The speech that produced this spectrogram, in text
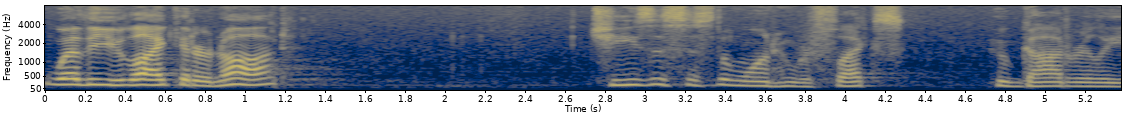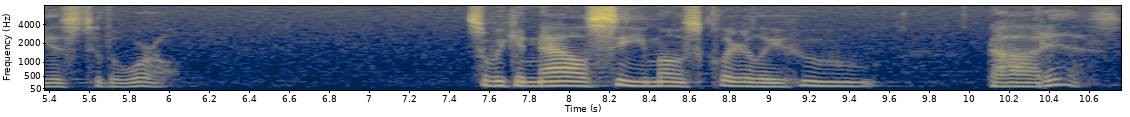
whether you like it or not. Jesus is the one who reflects who God really is to the world. So we can now see most clearly who God is.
